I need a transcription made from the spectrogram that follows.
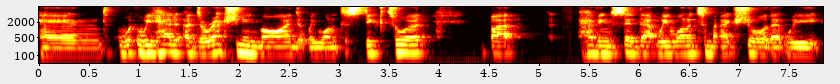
and we had a direction in mind and we wanted to stick to it. But having said that, we wanted to make sure that we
